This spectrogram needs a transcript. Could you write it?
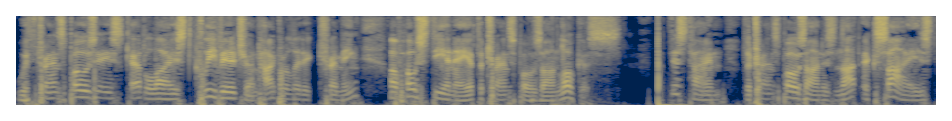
with transposase catalyzed cleavage and hydrolytic trimming of host DNA at the transposon locus. But this time, the transposon is not excised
